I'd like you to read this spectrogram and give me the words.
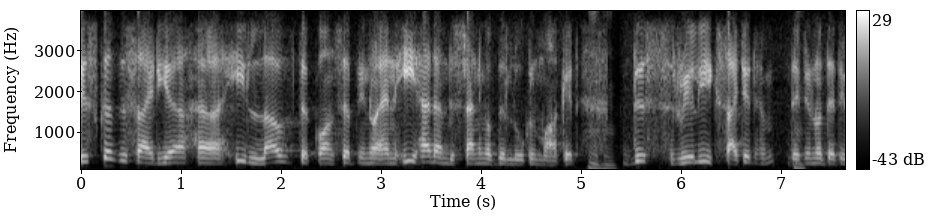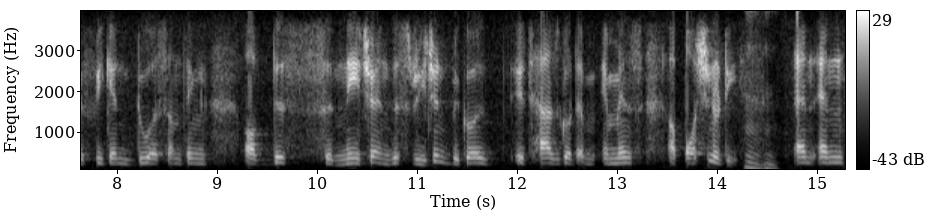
discussed this idea. Uh, he loved the concept, you know, and he had understanding of the local market. Mm-hmm. This really excited him that mm-hmm. you know that if we can do a, something of this nature in this region because it has got an immense opportunity. Mm-hmm. And and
